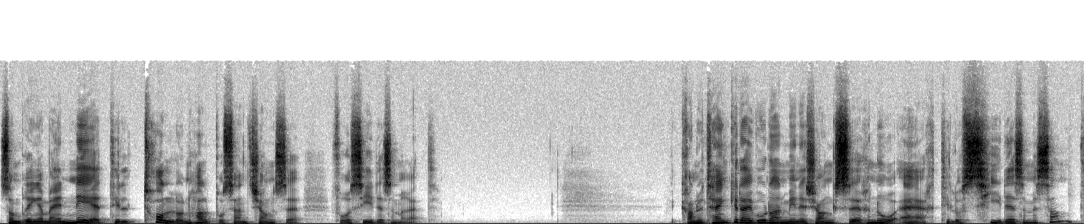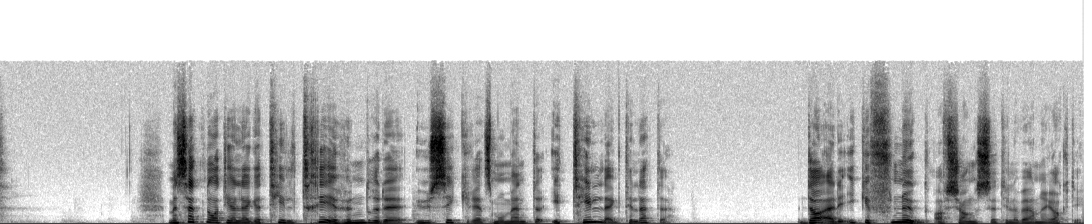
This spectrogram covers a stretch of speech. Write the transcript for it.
som bringer meg ned til 12,5 sjanse for å si det som er rett. Kan du tenke deg hvordan mine sjanser nå er til å si det som er sant? Men sett nå at jeg legger til 300 usikkerhetsmomenter i tillegg til dette. Da er det ikke fnugg av sjanse til å være nøyaktig.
